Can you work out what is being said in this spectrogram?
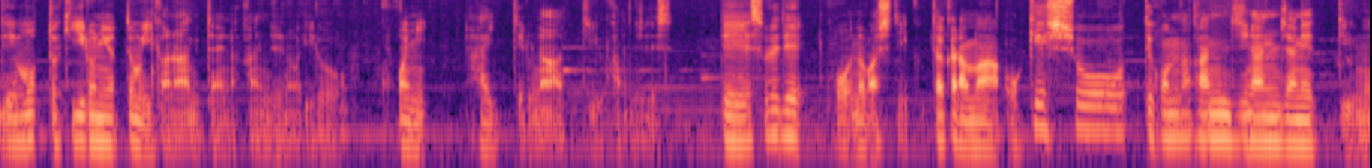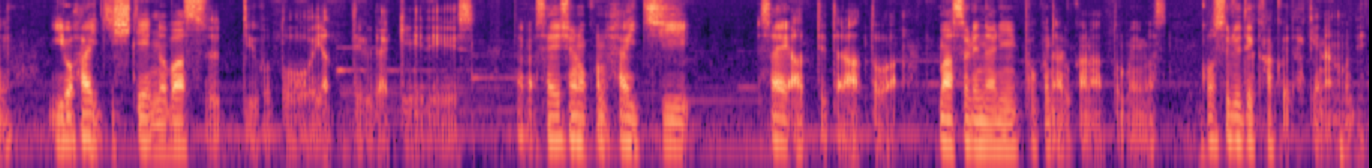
でもっと黄色によってもいいかなみたいな感じの色ここに入ってるなっていう感じです。でそれでこう伸ばしていく。だからまあお化粧ってこんな感じなんじゃねっていうね色配置して伸ばすっていうことをやってるだけです。だから最初のこの配置さえ合ってたらあとはまあそれなりにっぽくなるかなと思います。こするで描くだけなので。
